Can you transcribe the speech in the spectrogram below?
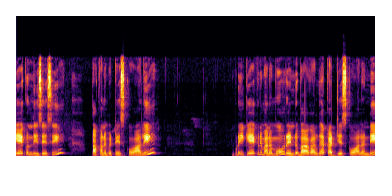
కేకును తీసేసి పక్కన పెట్టేసుకోవాలి. ఇప్పుడు ఈ కేక్ని మనము రెండు భాగాలుగా కట్ చేసుకోవాలండి.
